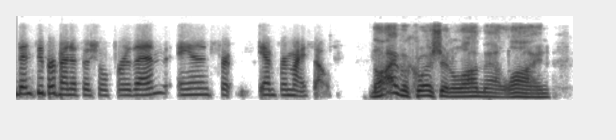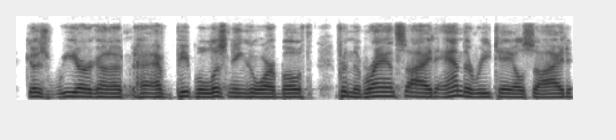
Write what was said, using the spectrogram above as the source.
been super beneficial for them and for and for myself. Now I have a question along that line because we are going to have people listening who are both from the brand side and the retail side,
